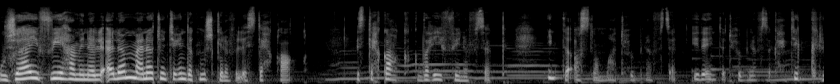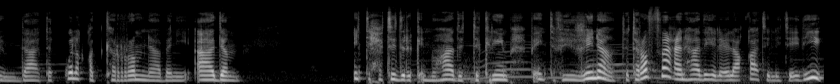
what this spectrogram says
وشايف فيها من الألم معناته أنت عندك مشكلة في الاستحقاق. استحقاقك ضعيف في نفسك. أنت أصلا ما تحب نفسك. إذا أنت تحب نفسك حتكرم ذاتك. ولقد كرمنا بني آدم. أنت حتدرك أنه هذا التكريم فأنت في غنى. تترفع عن هذه العلاقات اللي تأذيك.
